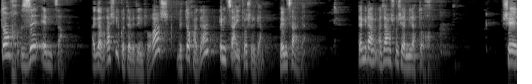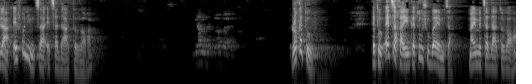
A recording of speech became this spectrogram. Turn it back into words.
תוך זה אמצע. אגב, רש"י כותב את זה במפורש, בתוך הגן, אמצעיתו של גן, באמצע הגן. זה, המילה, זה המשמעות של המילה תוך. שאלה, איפה נמצא עץ הדעת טוב ורע? לא כתוב. כתוב עץ החיים, כתוב שהוא באמצע. מה עם עץ הדעת טוב ורע?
